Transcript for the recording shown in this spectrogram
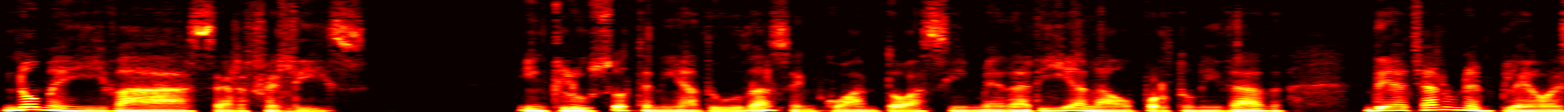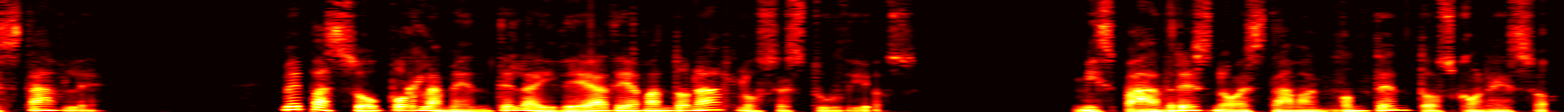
no me iba a hacer feliz. Incluso tenía dudas en cuanto a si me daría la oportunidad de hallar un empleo estable. Me pasó por la mente la idea de abandonar los estudios. Mis padres no estaban contentos con eso,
